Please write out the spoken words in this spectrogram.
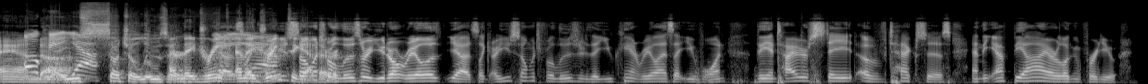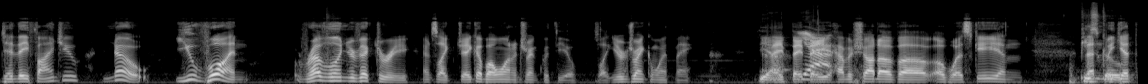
And Okay, uh, yeah. He's such a loser. and they drink Yeah, and like, they yeah. drink are you so much of a loser you don't realize? Yeah, it's like, are you so much of a loser that you can't realize that you've won? The entire state of Texas and the FBI are looking for you. Did they find you? No, you've won. Revel in your victory. And it's like, Jacob, I want to drink with you. It's like you're drinking with me. Yeah, they, they, Yeah. they have a shot of uh, a whiskey, and then Pisco. we get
